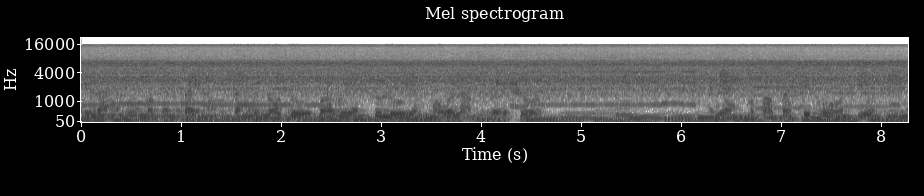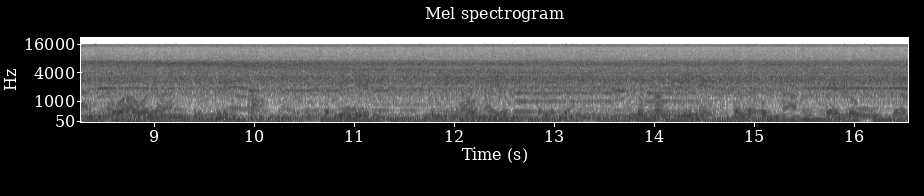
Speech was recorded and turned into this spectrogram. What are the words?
Kailangan mo mag-antay ng isang minuto bago yan tuluyang mawala ang pressure. Ayan, mapapansin mo unti-unti nang nawawala ang sizzling sound niya. Ibig sabihin, sumingaw na yung talagang sobrang init sa loob ng pressure cooker.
